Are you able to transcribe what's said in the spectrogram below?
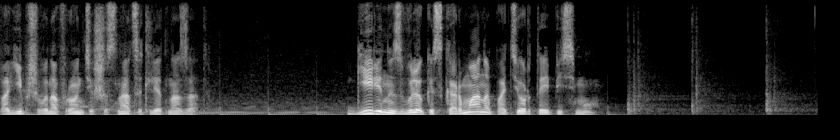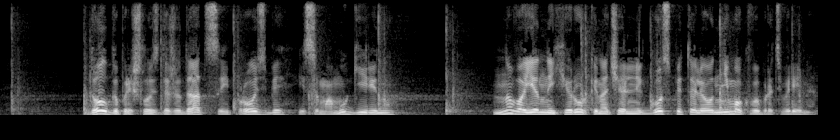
погибшего на фронте 16 лет назад. Гирин извлек из кармана потертое письмо. Долго пришлось дожидаться и просьбе, и самому Гирину. Но военный хирург и начальник госпиталя он не мог выбрать время.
